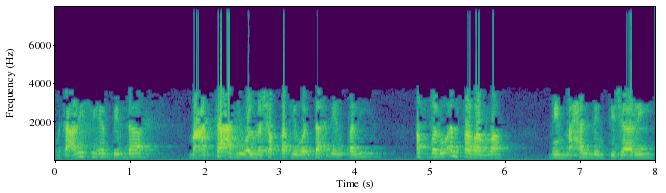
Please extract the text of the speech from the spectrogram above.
وتعريفهم بالله مع التعب والمشقة والدخل القليل أفضل ألف مرة من محل تجاري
